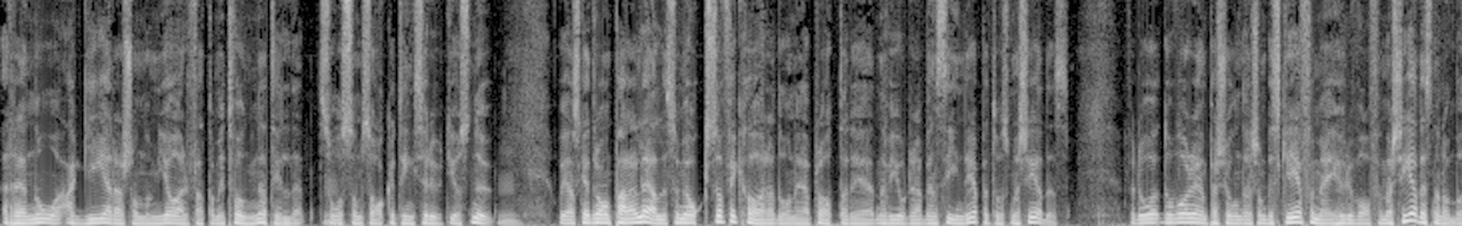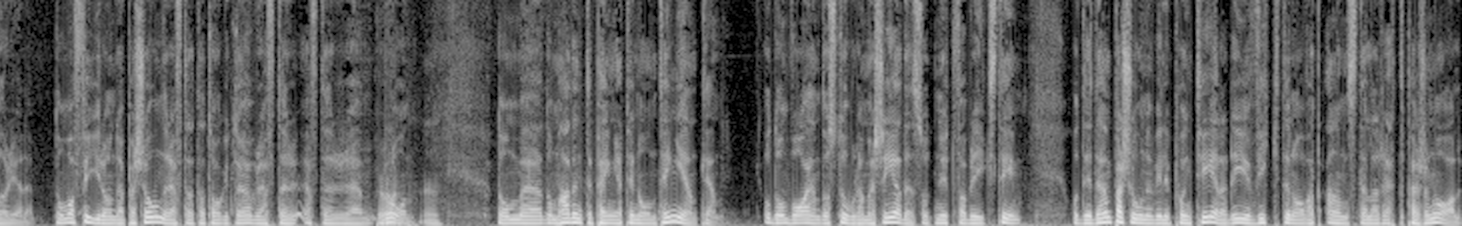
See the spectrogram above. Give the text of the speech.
Renault agerar som de gör för att de är tvungna till det. Så Mm. som saker och ting ser ut just nu. Mm. Och jag ska dra en parallell som jag också fick höra då när jag pratade när vi gjorde det här bensinrepet hos Mercedes. För då, då var det en person där som beskrev för mig hur det var för Mercedes när de började. De var 400 personer efter att ha tagit över efter, efter eh, Braun. Ja. De, eh, de hade inte pengar till någonting egentligen. Och de var ändå stora Mercedes och ett nytt fabriksteam. Och det den personen ville poängtera det är ju vikten av att anställa rätt personal.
